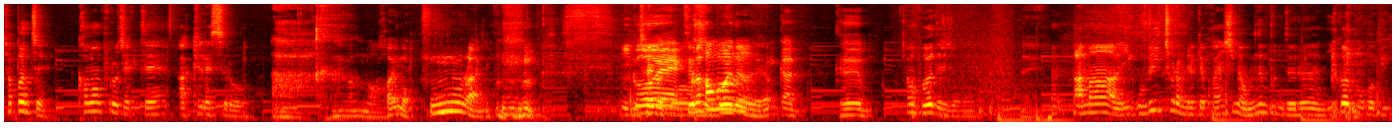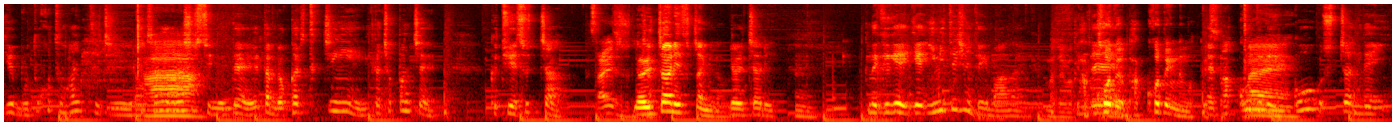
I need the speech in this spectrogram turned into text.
첫 번째 커먼 프로젝트의 아킬레스로 아 이건 뭐 거의 뭐 국룰 아니고. 이거의 제가 들어서 커먼 보여드려도 돼요? 그러니까 그 한번 보여드리죠. 네. 네. 아마 이- 우리처럼 이렇게 관심이 없는 분들은 이걸 보고 이게 뭐 똑같은 화이트지라고 아. 생각을 하실 수 있는데 일단 몇 가지 특징이 일단 첫 번째 그 뒤에 숫자 사이즈 숫자. 열 자리 숫자입니다. 열 자리. 네. 근데 그게 이게 이미테이션이 되게 많아요. 맞아요. 근데- 바코드 바코드 있는 것도 네, 있어. 요 바코드도 네. 있고 숫자인데 이-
